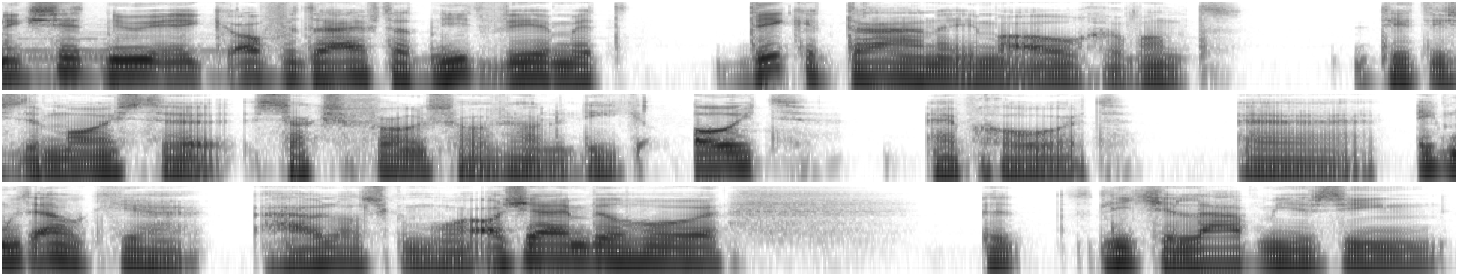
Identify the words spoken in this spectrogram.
En ik zit nu, ik overdrijf dat niet weer met dikke tranen in mijn ogen. Want dit is de mooiste saxofoonsolo die ik ooit heb gehoord. Uh, ik moet elke keer huilen als ik hem hoor. Als jij hem wil horen, het liedje Laat me je zien.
